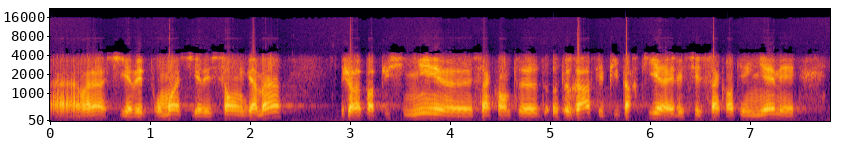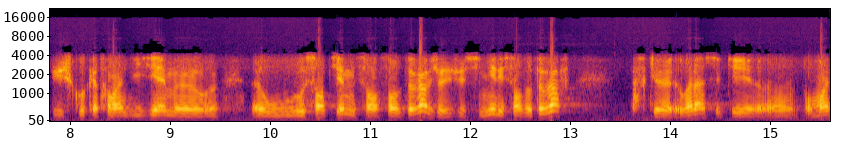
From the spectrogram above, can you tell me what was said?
Euh, voilà, s'il y avait pour moi, s'il y avait 100 gamins, j'aurais pas pu signer 50 autographes et puis partir et laisser le 51e et jusqu'au 90e ou au centième sans, sans autographe. Je, je, signais les 100 autographes parce que voilà, c'était pour moi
